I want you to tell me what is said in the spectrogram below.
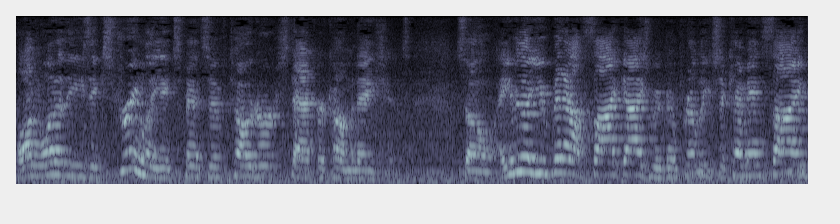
on one of these extremely expensive toter stacker combinations. So even though you've been outside, guys, we've been privileged to come inside.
